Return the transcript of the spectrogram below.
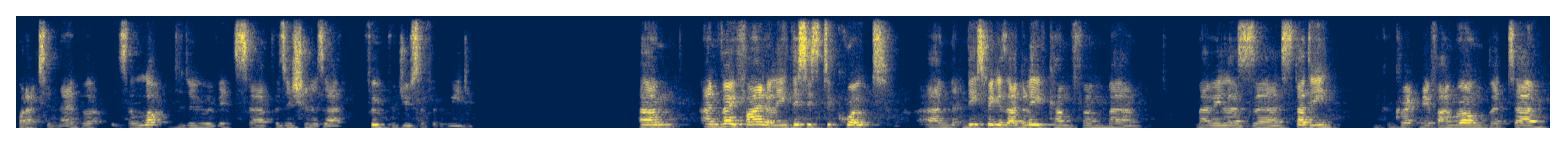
products in there, but it's a lot to do with its uh, position as a food producer for the region. Um, and very finally, this is to quote, um, these figures I believe come from uh, Maryla's uh, study you can correct me if I'm wrong, but um,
